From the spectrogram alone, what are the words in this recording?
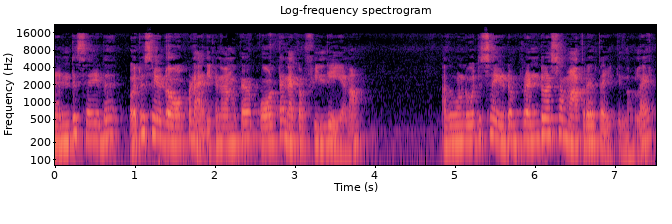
രണ്ട് സൈഡ് ഒരു സൈഡ് ഓപ്പൺ ആയിരിക്കണം. നമുക്ക് കോട്ടൺ ഒക്കെ ഫില്ല് ചെയ്യണം. അതുകൊണ്ട് ഒരു സൈഡും ഫ്രണ്ട് വശം മാത്രമേ തയ്ക്കുന്നുള്ളേ.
